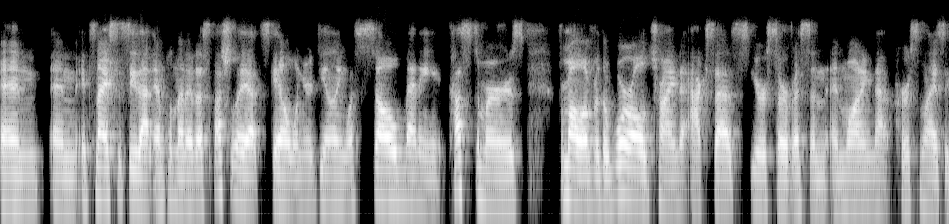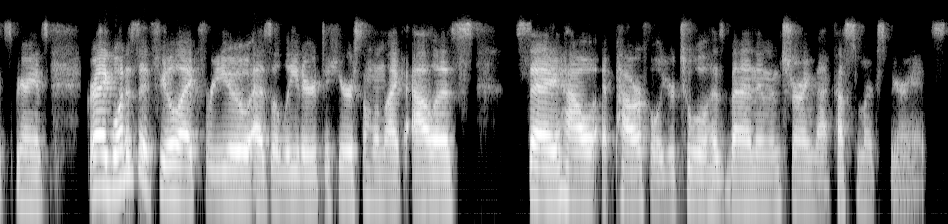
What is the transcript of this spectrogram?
and and it's nice to see that implemented especially at scale when you're dealing with so many customers from all over the world trying to access your service and, and wanting that personalized experience. Greg what does it feel like for you as a leader to hear someone like alice say how powerful your tool has been in ensuring that customer experience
